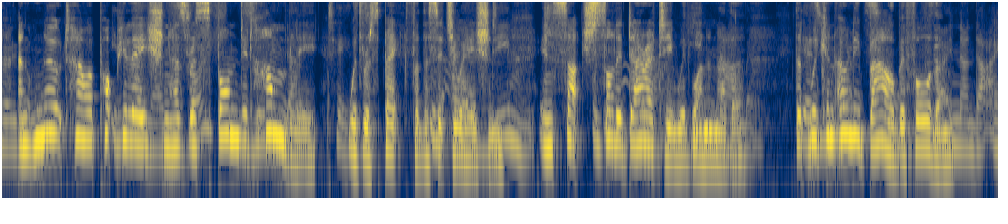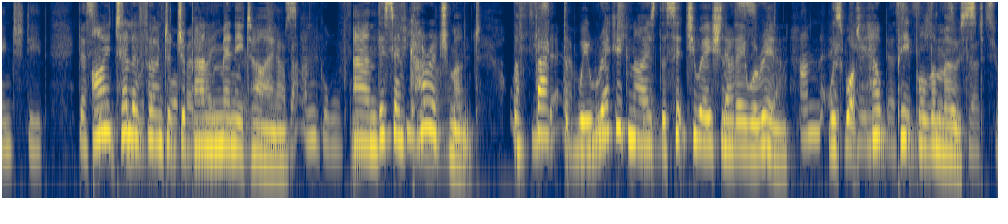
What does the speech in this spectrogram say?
and note how a population has responded humbly with respect for the situation, in such solidarity with one another that we can only bow before them. I telephoned to Japan many times, and this encouragement, the fact that we recognized the situation they were in, was what helped people the most,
